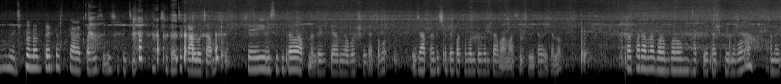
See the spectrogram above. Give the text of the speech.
আমার মেজনদের কাছ থেকে আরেকটা রেসিপি শিখেছি। সেটা হচ্ছে কালো জাম। সেই রেসিপিটাও আপনাদেরকে আমি অবশ্যই দেখাবো। এই যে আপনাদের সাথে কথা বলতে বলতে আমার মাছের ঝুড়িটা হয়ে গেল। তারপর আমরা গরম গরম ভাত এটা খেয়ে নেব। অনেক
